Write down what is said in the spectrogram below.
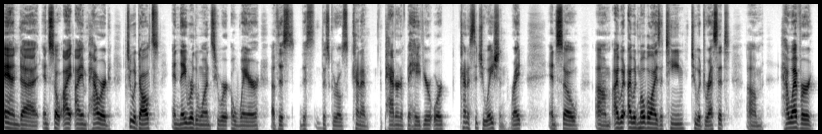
And uh, and so I, I empowered two adults and they were the ones who were aware of this this this girl's kind of pattern of behavior or kind of situation, right? And so um, I would I would mobilize a team to address it. Um, however,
